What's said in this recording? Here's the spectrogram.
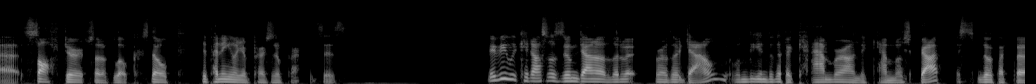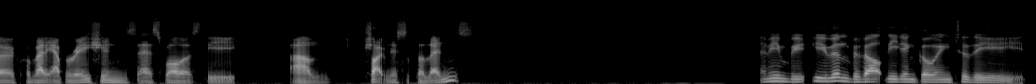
uh, softer sort of look. So depending on your personal preferences. Maybe we can also zoom down a little bit further down. When we can look at the camera on the camera strap, just look at the chromatic aberrations as well as the um, sharpness of the lens. I mean, we, even without even going to the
